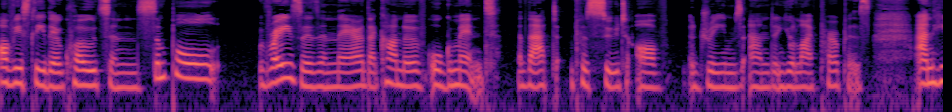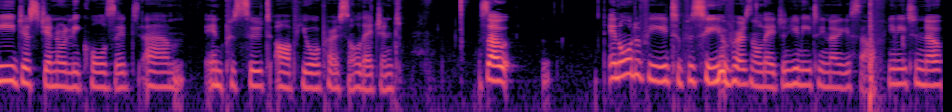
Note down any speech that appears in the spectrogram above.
obviously there are quotes and simple phrases in there that kind of augment that pursuit of dreams and your life purpose. And he just generally calls it um, in pursuit of your personal legend. So, in order for you to pursue your personal legend, you need to know yourself. You need to know,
